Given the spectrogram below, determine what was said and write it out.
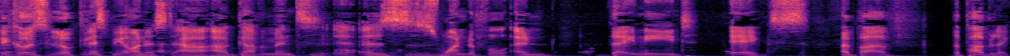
because look, let's be honest. Our, our government is, is wonderful, and they need eggs above the public.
